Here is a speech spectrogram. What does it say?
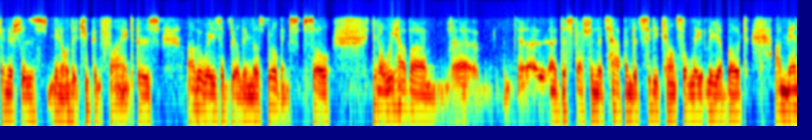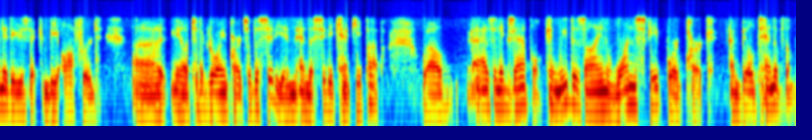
finishes, you know, that you can find. There's other ways of building those buildings. So, you know, we have a, a, a discussion that's happened at City Council lately about amenities that can be offered, uh, you know, to the growing parts of the city, and, and the city can't keep up. Well, as an example, can we design one skateboard park and build 10 of them?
